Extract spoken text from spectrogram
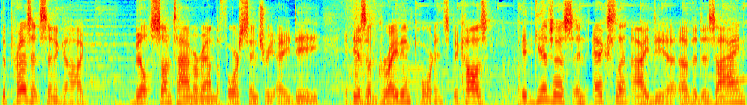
The present synagogue, built sometime around the 4th century AD, is of great importance because it gives us an excellent idea of the design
